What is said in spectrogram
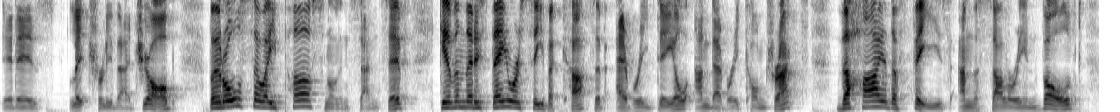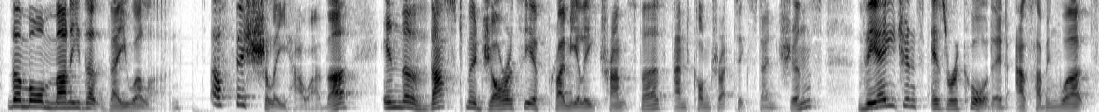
It is literally their job, but also a personal incentive, given that if they receive a cut of every deal and every contract, the higher the fees and the salary involved, the more money that they will earn. Officially, however, in the vast majority of Premier League transfers and contract extensions, the agent is recorded as having worked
